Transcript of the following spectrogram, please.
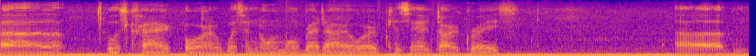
uh, with crack, or with a normal red eye orb, because they have Dark Wraith. Um,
